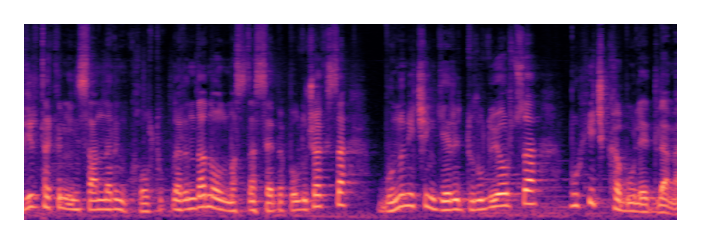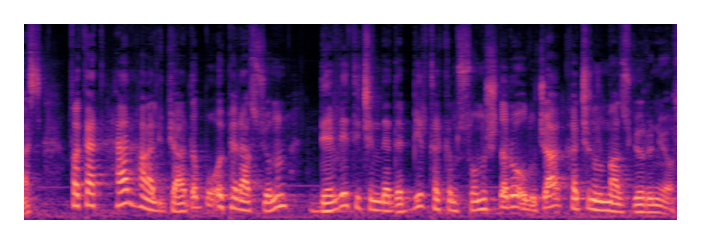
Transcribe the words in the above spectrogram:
bir takım insanların koltuklarından olmasına sebep olacaksa bunun için geri duruluyorsa bu hiç kabul edilemez. Fakat her halükarda bu operasyonun devlet içinde de bir takım sonuçları olacağı kaçınılmaz görünüyor.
